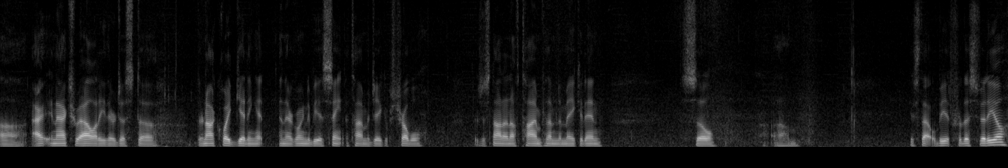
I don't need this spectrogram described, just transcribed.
uh, in actuality, they're just uh, they're not quite getting it, and they're going to be a saint in the time of Jacob's trouble. There's just not enough time for them to make it in. So, um, guess that will be it for this video.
